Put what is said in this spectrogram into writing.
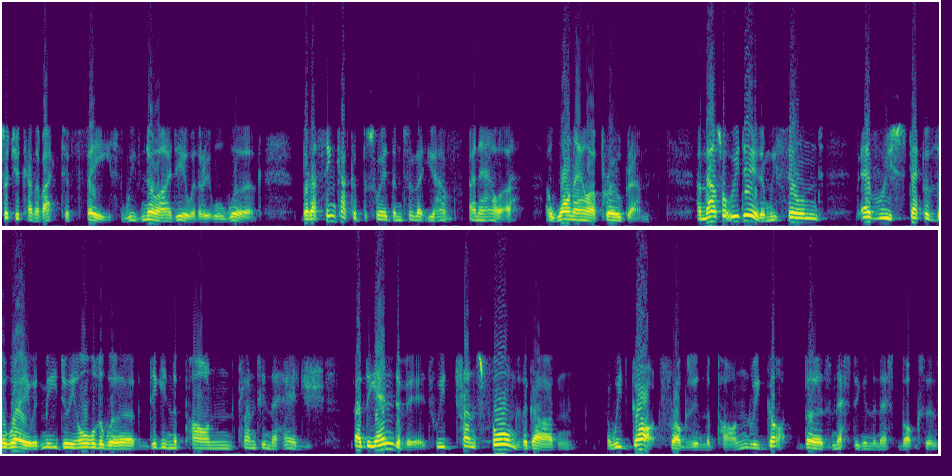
such a kind of act of faith. We've no idea whether it will work. But I think I could persuade them to let you have an hour, a one-hour program. And that's what we did. And we filmed every step of the way with me doing all the work, digging the pond, planting the hedge. At the end of it, we'd transformed the garden. We'd got frogs in the pond. We got birds nesting in the nest boxes.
